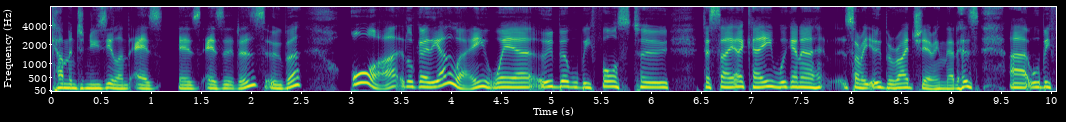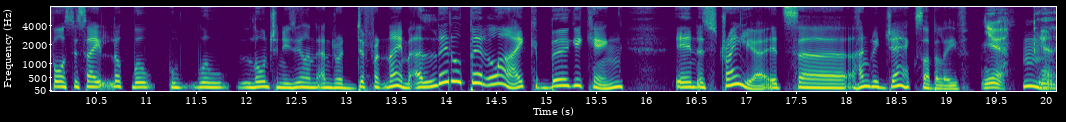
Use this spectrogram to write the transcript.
come into New Zealand as as as it is Uber, or it'll go the other way where Uber will be forced to to say, okay, we're going to sorry Uber ride sharing that is, uh, will be forced to say, look, we'll, we'll we'll launch in New Zealand under a different name, a little bit like Burger King in Australia. It's uh, Hungry Jack's, I believe. Yeah, mm. yeah.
